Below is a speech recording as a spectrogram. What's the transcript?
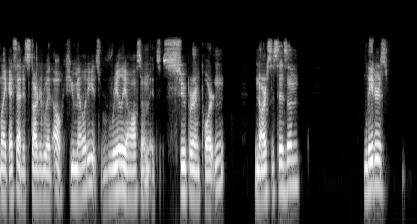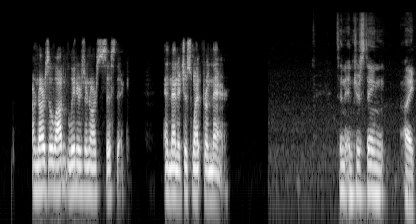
like I said, it started with, oh, humility. It's really awesome. It's super important. Narcissism. Leaders are narciss. A lot of leaders are narcissistic, and then it just went from there. It's an interesting like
